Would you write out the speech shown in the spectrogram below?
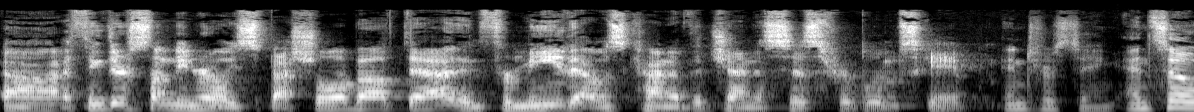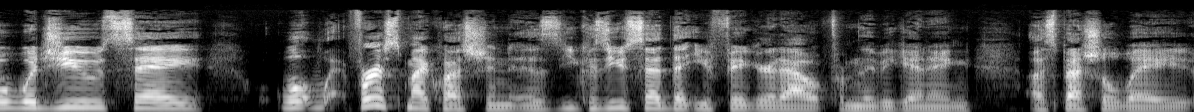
uh, I think there's something really special about that. And for me, that was kind of the genesis for Bloomscape. Interesting. And so would you say, well, first, my question is because you said that you figured out from the beginning a special way,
